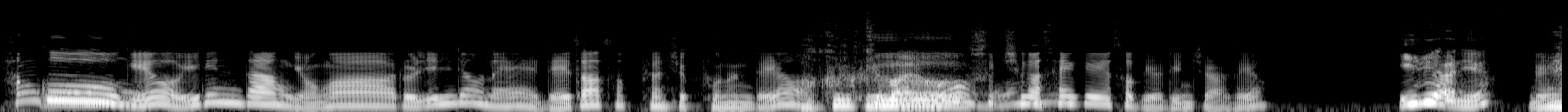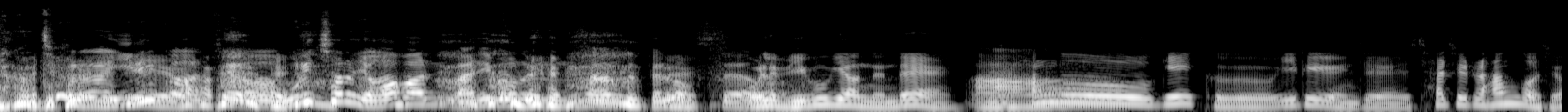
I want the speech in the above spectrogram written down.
한국이요. 1인당 영화를 1년에 4, 5편씩 보는데요. 아, 그렇게 그 봐요? 수치가 오. 세계에서 몇인지 아세요? 1위 아니에요? 네, 맞아요. 그래, 1위일 것 같아요. 우리처럼 영화 많이, 보는 사람들 별로 네, 없어요. 원래 미국이었는데 아. 네, 한국이 그 1위 이제 차지를 한 거죠.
